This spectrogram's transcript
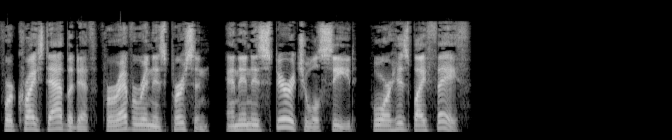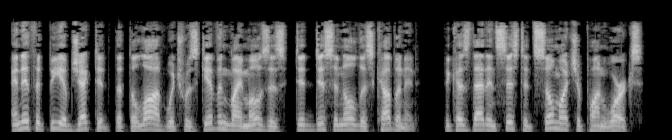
for Christ abideth forever in his person, and in his spiritual seed, who are his by faith. And if it be objected that the law which was given by Moses did disannul this covenant, because that insisted so much upon works,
